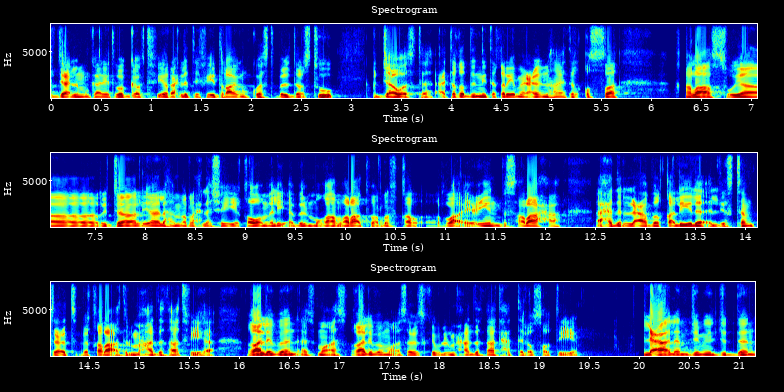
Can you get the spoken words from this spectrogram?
أرجع للمكان اللي توقفت فيه رحلتي في Dragon Quest Builders 2 وتجاوزته. أعتقد إني تقريبا على نهاية القصة خلاص ويا رجال يا لها من رحله شيقه ومليئه بالمغامرات والرفقه الرائعين. بصراحة أحد الألعاب القليلة اللي استمتعت بقراءة المحادثات فيها. غالبا ما. غالبا ما أسوي سكيب للمحادثات حتى لو صوتية. العالم جميل جدا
